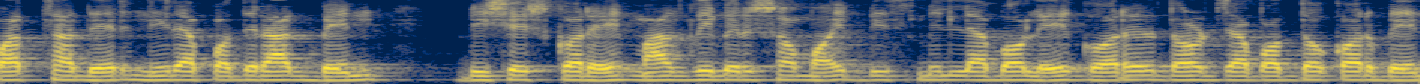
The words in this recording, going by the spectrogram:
বাচ্চাদের নিরাপদে রাখবেন। বিশেষ করে মাগরিবের সময় বিসমিল্লা বলে ঘরের দরজা বন্ধ করবেন।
